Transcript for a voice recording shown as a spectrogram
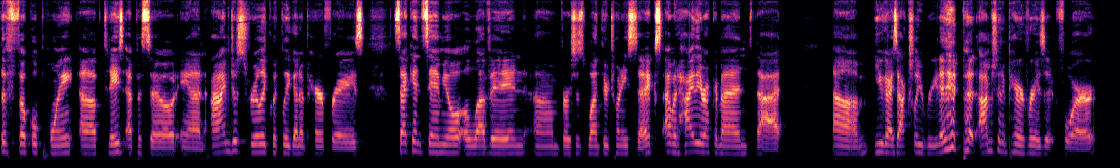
the focal point of today's episode, and I'm just really quickly going to paraphrase 2 Samuel 11, um, verses 1 through 26. I would highly recommend that Um, you guys actually read it, but I'm just going to paraphrase it for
